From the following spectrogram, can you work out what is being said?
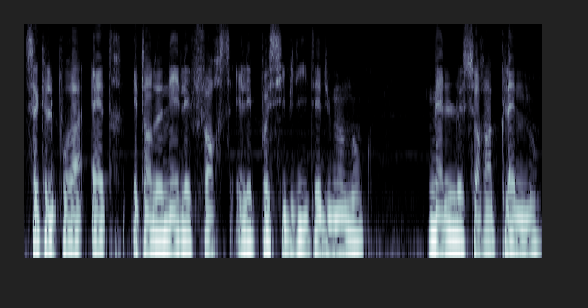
ce qu'elle pourra être étant donné les forces et les possibilités du moment, mais elle le sera pleinement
